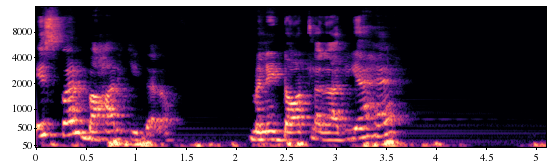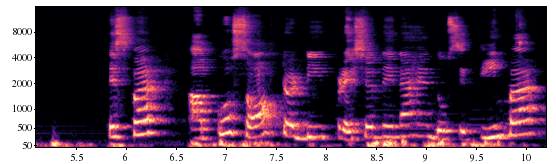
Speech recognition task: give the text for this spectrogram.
इस पर बाहर की तरफ़। मैंने डॉट लगा दिया है। इस पर आपको सॉफ्ट और डीप प्रेशर देना है, दो से तीन बार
